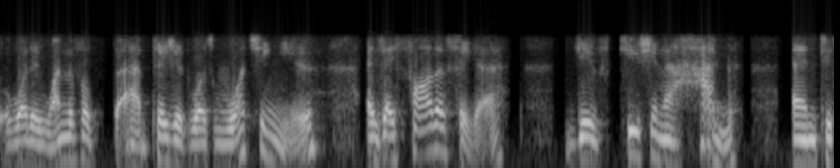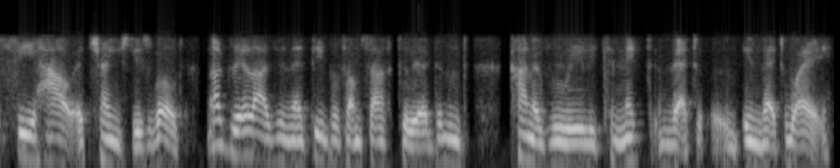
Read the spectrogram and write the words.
what a wonderful uh, pleasure it was watching you as a father figure give Tushin a hug and to see how it changed his world. Not realizing that people from South Korea didn't kind of really connect that in that way.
